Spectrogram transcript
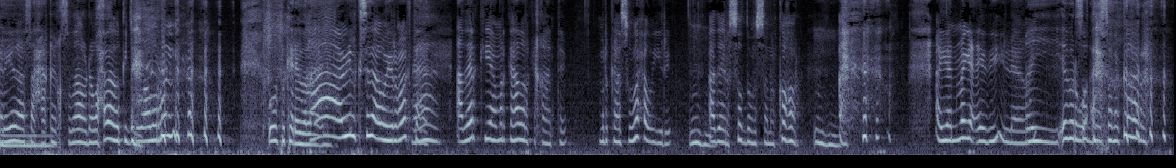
Eryadaasaa xaqiiqsadaa oo dhan. Waxbaba ka jira waaba run. Wuu fikray walaa haa wiilka sidaa uu Ah. maogtahay. Adeerkiyaa marka hadalka qaatay markaasuu waxa uu yidhi adeer soddon sano ka hor. Ayaan magaceedii ilaaway. Soddon sano ka hor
